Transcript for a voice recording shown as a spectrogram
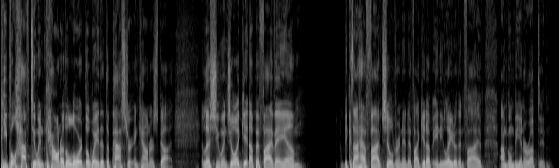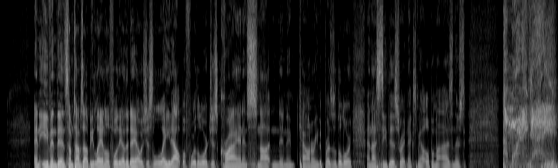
people have to encounter the Lord the way that the pastor encounters God. Unless you enjoy getting up at 5 a.m., because I have five children, and if I get up any later than five, I'm gonna be interrupted. And even then, sometimes I'll be laying on the floor. The other day, I was just laid out before the Lord, just crying and snotting and encountering the presence of the Lord. And I see this right next to me. I open my eyes and there's, Good morning, Daddy.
